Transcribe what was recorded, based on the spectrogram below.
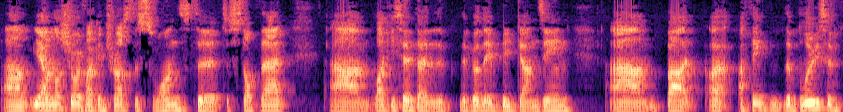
um, yeah, I'm not sure if I can trust the Swans to to stop that. Um, like you said, though, they've got their big guns in. Um, but I, I, think the Blues have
